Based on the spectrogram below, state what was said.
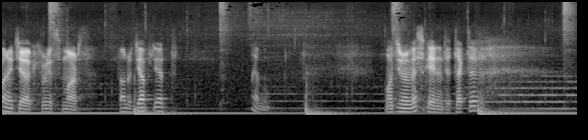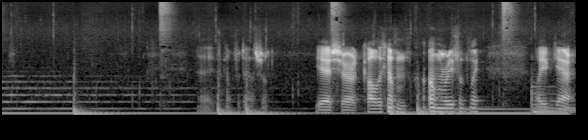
Funny joke, really smart. Found a job yet? I haven't. What you're investigating, detective? Uh, it's confidential. Yeah, sure. Called him home recently. Well, you care.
